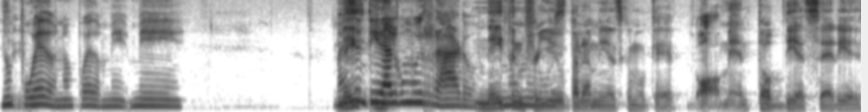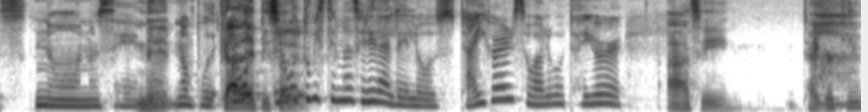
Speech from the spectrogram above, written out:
No Sí. puedo, no puedo. Me, me, me hace sentir algo muy raro. Nathan No for You gusta. para mí es como que, oh man, top 10 series. No, no sé. Me- no, no pude. cada luego, episodio- Luego tuviste una serie, la de los Tigers o algo, Tiger. Ah, sí. Tiger King.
